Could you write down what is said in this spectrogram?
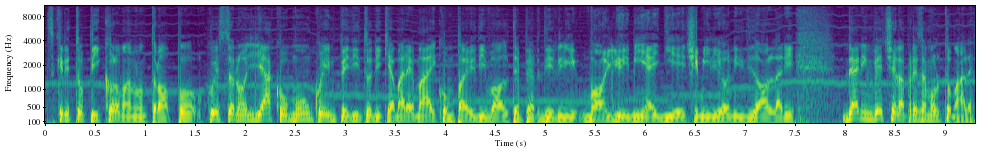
scritto piccolo ma non troppo. Questo non gli ha comunque impedito di chiamare Mike un paio di volte per dirgli voglio i miei 10 milioni di dollari. Dan invece l'ha presa molto male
